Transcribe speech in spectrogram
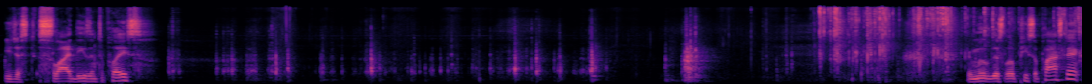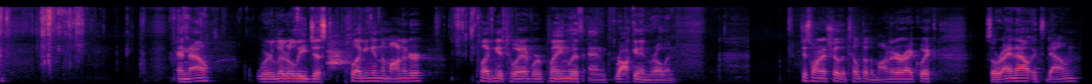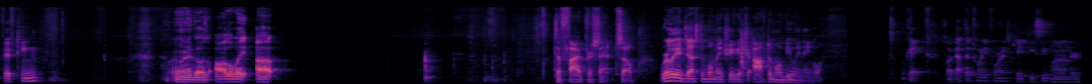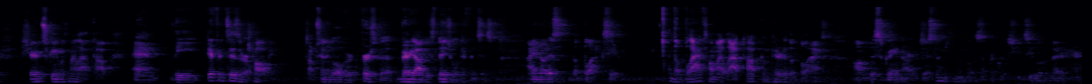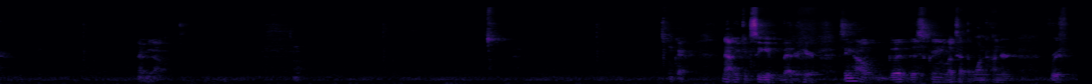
You just slide these into place. Remove this little piece of plastic. And now we're literally just plugging in the monitor, plugging it to whatever we're playing with and rocking and rolling. Just wanted to show the tilt of the monitor right quick. So right now it's down 15. And when it goes all the way up to 5%. So really adjustable. Make sure you get your optimal viewing angle. Okay, so I got the 24 inch KTC monitor shared screen with my laptop, and the differences are appalling. So I'm just gonna go over first the very obvious visual differences. I noticed the blacks here. The blacks on my laptop compared to the blacks on this screen are just, let me, let me pull this up real quick so you can see a little bit better here. There we go. Okay, now you can see even better here. See how good this screen looks at the 100,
